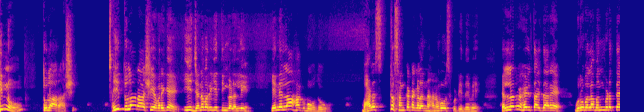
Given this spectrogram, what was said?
ಇನ್ನು ತುಲಾರಾಶಿ ಈ ತುಲಾರಾಶಿಯವರಿಗೆ ಈ ಜನವರಿ ತಿಂಗಳಲ್ಲಿ ಏನೆಲ್ಲ ಆಗಬಹುದು? ಬಹಳಷ್ಟು ಸಂಕಟಗಳನ್ನು ಅನುಭವಿಸ್ಬಿಟ್ಟಿದ್ದೇವೆ. ಎಲ್ಲರೂ ಹೇಳ್ತಾ ಇದ್ದಾರೆ ಗುರುಬಲ ಬಂದ್ಬಿಡುತ್ತೆ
